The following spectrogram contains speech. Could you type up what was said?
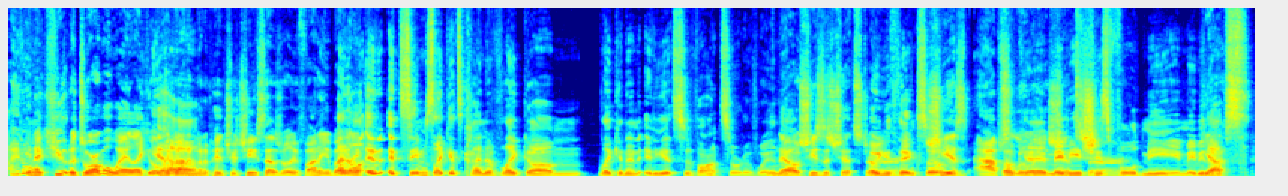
I don't. In a cute, adorable way, like, oh my Yeah. god, I'm gonna pinch your cheeks. That was really funny. But I don't. like, It, it seems like it's kind of like um like in an idiot savant sort of way. no, though. she's a shitster. Oh, you think so? She is absolutely. okay. a Maybe shitster. she's fooled me. Maybe Yes. that's.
